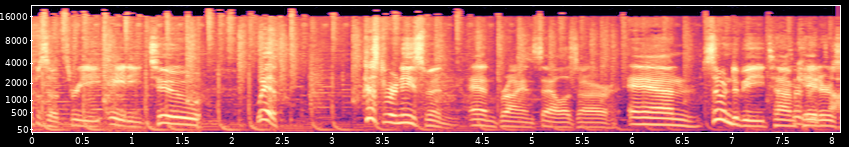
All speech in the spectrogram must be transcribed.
Episode 382, with Christopher Niesman and Brian Salazar, and soon to be Tom Soon to be Caters.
